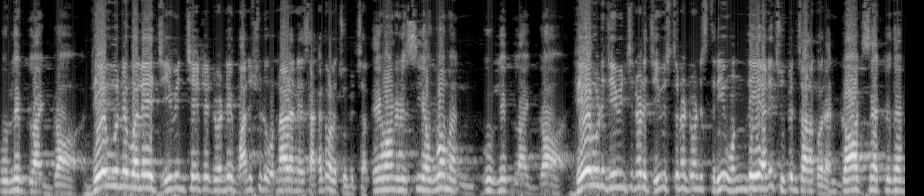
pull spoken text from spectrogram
live like God దేవుని వలె జీవించేటటువంటి మనుషుడు ఉన్నాడనే సంగతి వాళ్ళు చూపించారు they wanted to see a woman who like God దేవుడు జీవించినట్టు జీవిస్తున్నటువంటి స్త్రీ ఉంది అని చూపించాలని కోరారు. God said to them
